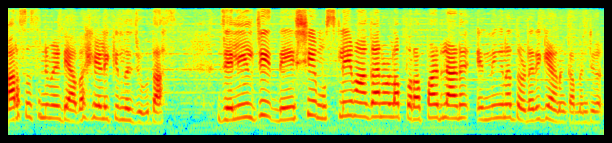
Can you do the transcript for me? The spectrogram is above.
ആർ എസ് എസിന് വേണ്ടി അവഹേളിക്കുന്ന ജൂദാസ് ജലീൽജി ദേശീയ മുസ്ലിം ആകാനുള്ള പുറപ്പാടിലാണ് എന്നിങ്ങനെ തുടരുകയാണ് കമന്റുകൾ.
